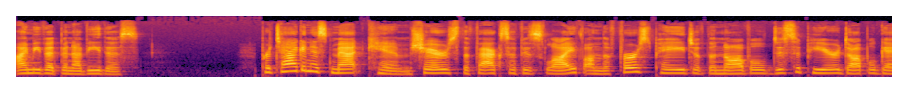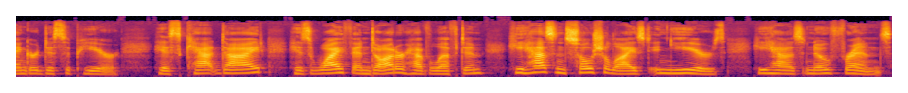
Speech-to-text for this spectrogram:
I'm Yvette Benavides. Protagonist Matt Kim shares the facts of his life on the first page of the novel Disappear, Doppelganger, Disappear. His cat died, his wife and daughter have left him, he hasn't socialized in years, he has no friends.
